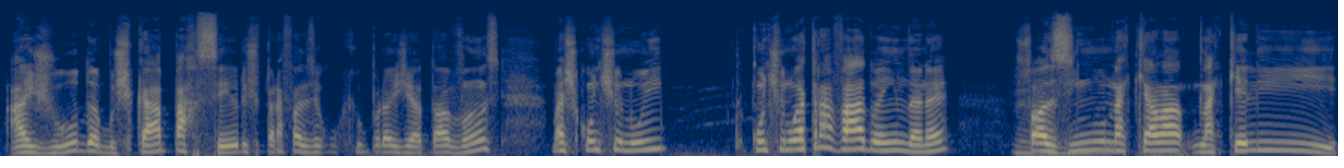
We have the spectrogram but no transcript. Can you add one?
ajuda, buscar parceiros para fazer com que o projeto avance, mas continue continua travado ainda, né? Sozinho naquela naquele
